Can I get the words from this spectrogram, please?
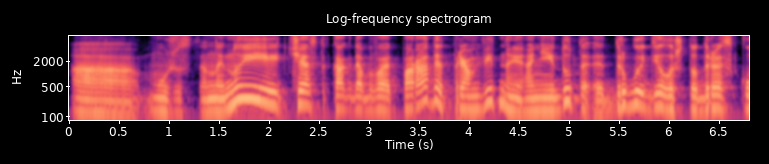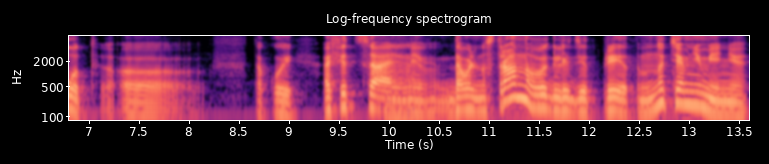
а, мужественный. Ну и часто, когда бывают парады, это прям видно, они идут. Э, другое дело, что дресс-код э, такой официальный, mm-hmm. довольно странно выглядит при этом, но тем не менее.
